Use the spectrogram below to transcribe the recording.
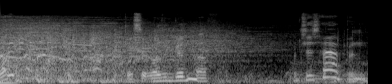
what? Guess it wasn't good enough. What just happened?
